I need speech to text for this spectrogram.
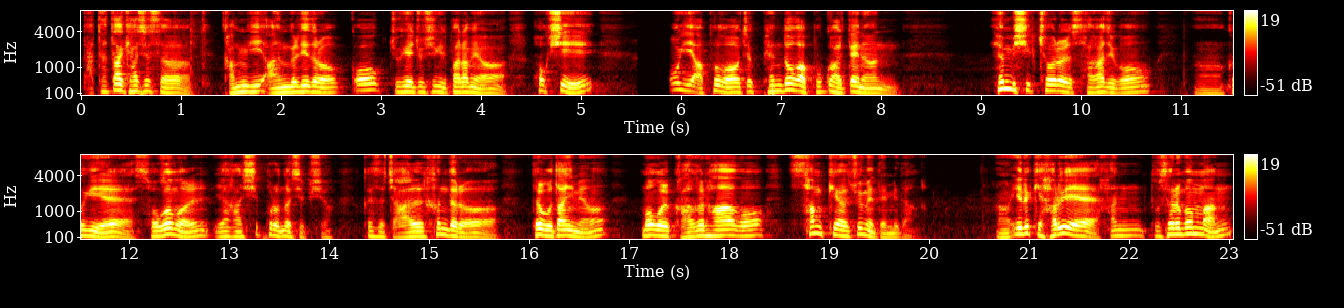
따뜻하게 하셔서 감기 안 걸리도록 꼭 주의해 주시길 바라며 혹시 목이 아프고 즉 팬도가 붓고 할 때는 현미식초를 사가지고 어, 거기에 소금을 약 한 10% 넣으십시오. 그래서 잘 흔들어 들고 다니며 목을 가글하고 삼켜 주면 됩니다. 어, 이렇게 하루에 한 두서너 번만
